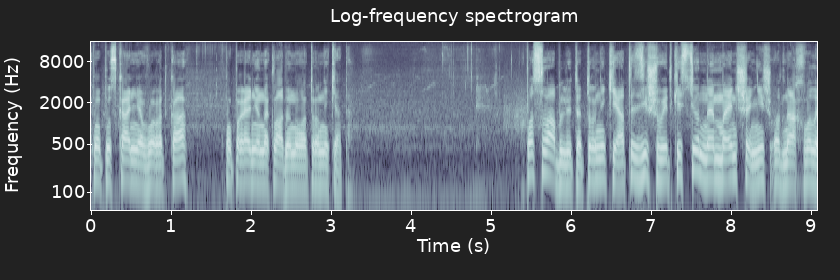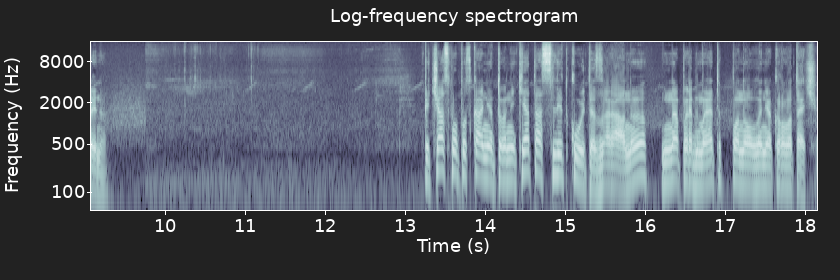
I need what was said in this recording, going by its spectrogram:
попускання воротка попередньо накладеного турнікета. Послаблюйте турнікет зі швидкістю не менше, ніж 1 хвилина. Під час попускання турнікета слідкуйте за раною на предмет поновлення кровотечі.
